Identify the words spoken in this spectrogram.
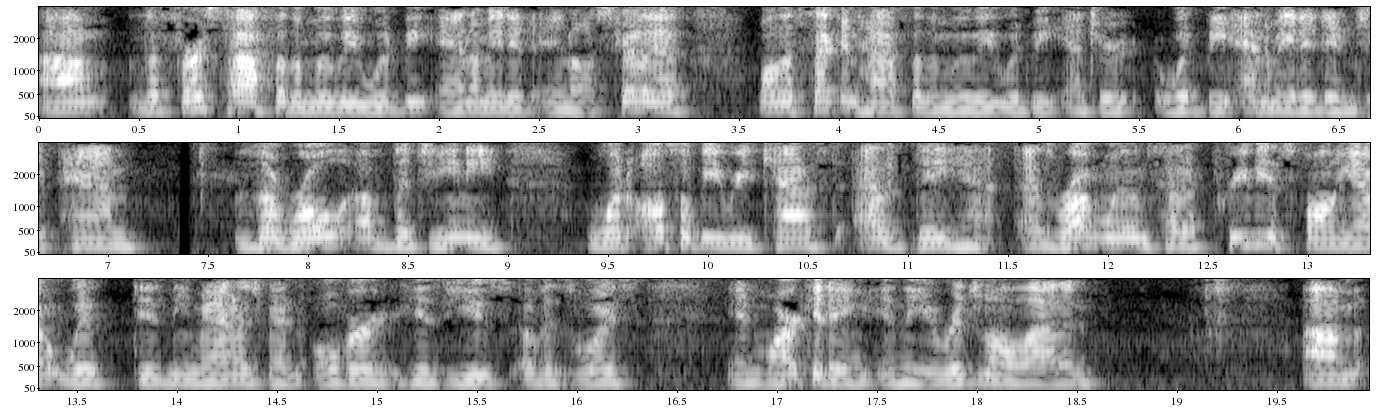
Um, the first half of the movie would be animated in Australia, while the second half of the movie would be enter would be animated in Japan the role of the genie would also be recast as they as Robin Williams had a previous falling out with Disney management over his use of his voice in marketing in the original Aladdin. Um,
